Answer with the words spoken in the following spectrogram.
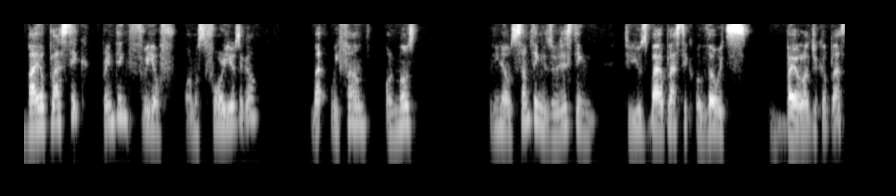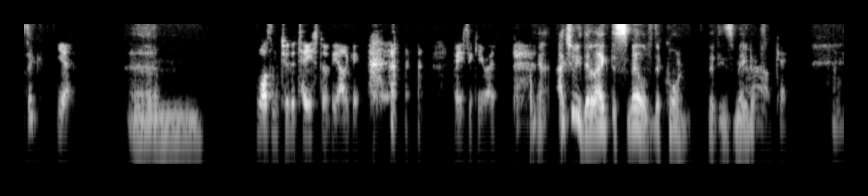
bioplastic printing three of almost four years ago but we found almost you know something is resisting to use bioplastic although it's biological plastic. Yeah um, wasn't to the taste of the algae, basically, right? yeah, actually, they like the smell of the corn that is made ah, of. Okay. Mm-hmm.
